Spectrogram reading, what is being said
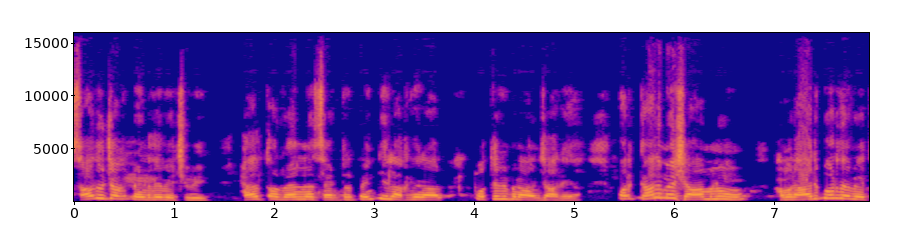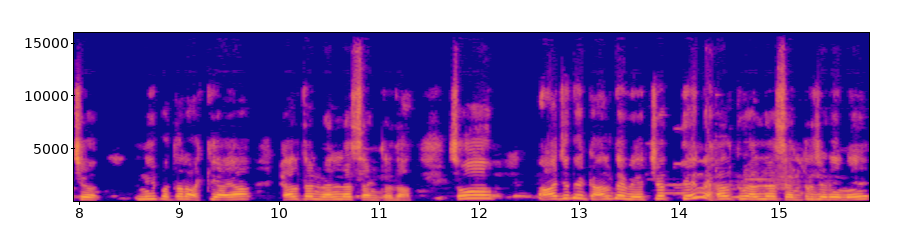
ਸਾਧੂ ਚੱਕ ਪਿੰਡ ਦੇ ਵਿੱਚ ਵੀ ਹੈਲਥ ਔਰ ਵੈਲਨੈਸ ਸੈਂਟਰ 35 ਲੱਖ ਦੇ ਨਾਲ ਉੱਥੇ ਵੀ ਬਣਾਉਣ ਜਾ ਰਹੇ ਆ ਔਰ ਕੱਲ ਮੈਂ ਸ਼ਾਮ ਨੂੰ ਹਮਰਾਜਪੁਰ ਦੇ ਵਿੱਚ ਨੀਂਹ ਪੱਥਰ ਰੱਖ ਕੇ ਆਇਆ ਹੈਲਥ ਐਂਡ ਵੈਲਨੈਸ ਸੈਂਟਰ ਦਾ। ਸੋ ਅੱਜ ਦੇ ਕੱਲ ਦੇ ਵਿੱਚ ਤਿੰਨ ਹੈਲਥ ਵੈਲਨੈਸ ਸੈਂਟਰ ਜਿਹੜੇ ਨੇ,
